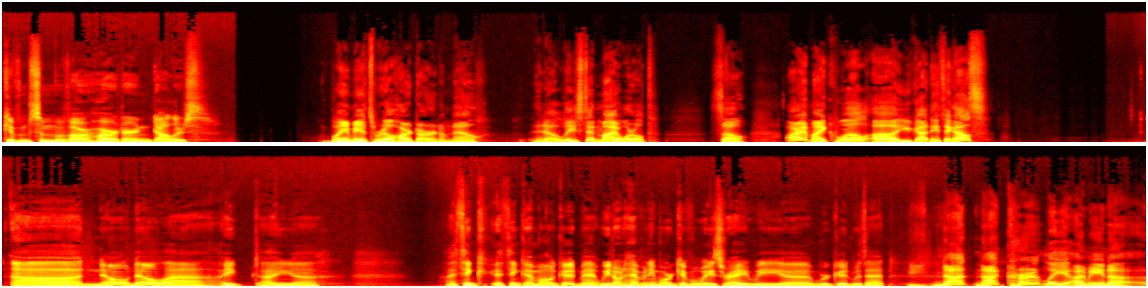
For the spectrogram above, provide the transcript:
give them some of our hard earned dollars. Believe me, it's real hard to earn them now, and at least in my world. So, all right, Mike. Well, uh, you got anything else? Uh no, no. Uh I I uh I think I think I'm all good, Matt. We don't have any more giveaways, right? We uh we're good with that. not not currently i mean uh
